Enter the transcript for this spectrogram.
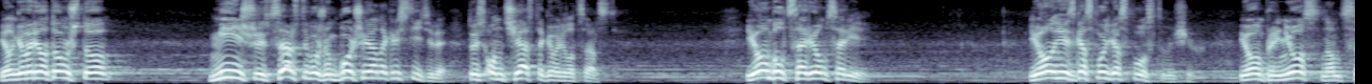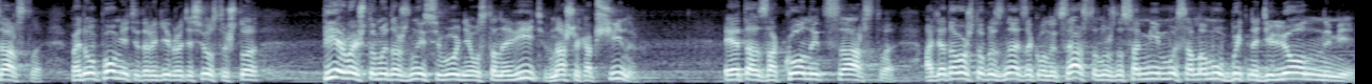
И он говорил о том, что меньше в Царстве Божьем, больше Иоанна Крестителя. То есть он часто говорил о Царстве. И он был царем царей. И он есть Господь господствующих. И он принес нам Царство. Поэтому помните, дорогие братья и сестры, что первое, что мы должны сегодня установить в наших общинах, это законы царства. А для того, чтобы знать законы царства, нужно самим, самому быть наделенными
